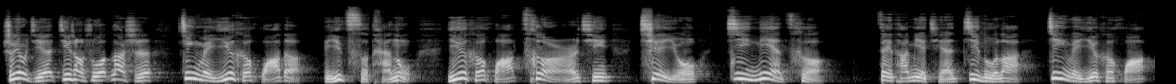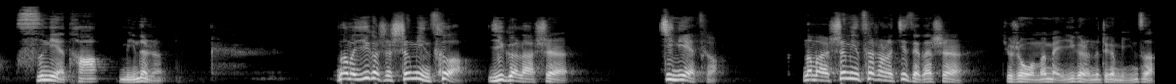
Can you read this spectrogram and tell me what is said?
十六节经上说，那时敬畏耶和华的彼此谈论，耶和华侧耳而听，且有纪念册在他面前记录那敬畏耶和华、思念他名的人。那么一个是生命册，一个呢是纪念册。那么生命册上呢记载的是。就是我们每一个人的这个名字，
